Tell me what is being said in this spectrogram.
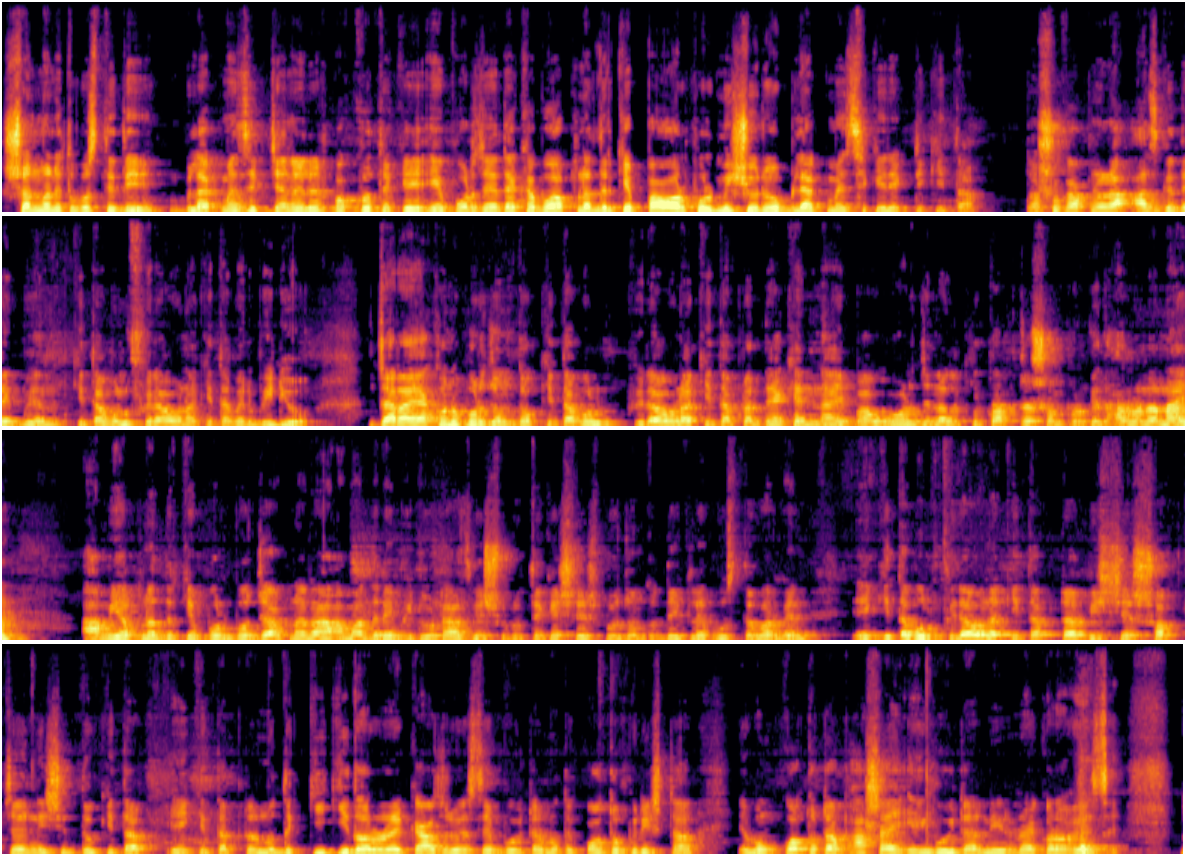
সম্মানিত উপস্থিতি black magic চ্যানেলের পক্ষ থেকে এ পর্যায়ে দেখাবো আপনাদেরকে পাওয়ারফুল মিশরীয় ব্ল্যাক ম্যাজিকের একটি কিতাব। দর্শক, আপনারা আজকে দেখবেন কিতাবুল ফিরাওনা কিতাবের ভিডিও যারা এখনও পর্যন্ত কিতাবুল ফিরাওনা কিতাবটা দেখেন নাই বা অরিজিনাল কিতাবটা সম্পর্কে ধারণা নাই আমি আপনাদেরকে বলব যে আপনারা আমাদের এই ভিডিওটা আজকে শুরু থেকে শেষ পর্যন্ত দেখলে বুঝতে পারবেন, এই কিতাবুল ফিরাওনা কিতাবটা বিশ্বের সবচেয়ে নিষিদ্ধ কিতাব। এই কিতাবটার মধ্যে কি কি ধরনের কাজ রয়েছে, বইটার মধ্যে কত পৃষ্ঠা এবং কতটা ভাষায় এই বইটা নির্ণয় করা হয়েছে?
